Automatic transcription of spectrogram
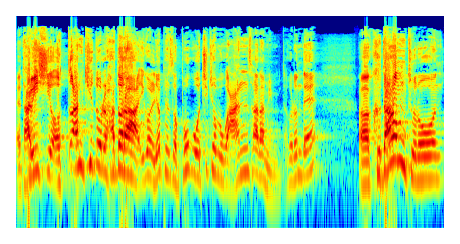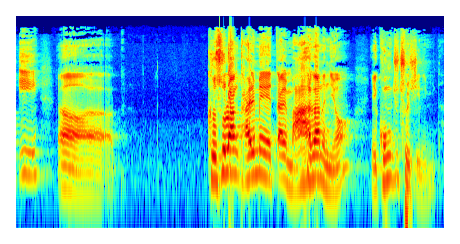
예, 다윗이 어떠한 기도를 하더라 이걸 옆에서 보고 지켜보고 안 사람입니다. 그런데 어, 그 다음 들어온 이 어, 그수랑 달메의 딸 마아가는요 공주 출신입니다.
